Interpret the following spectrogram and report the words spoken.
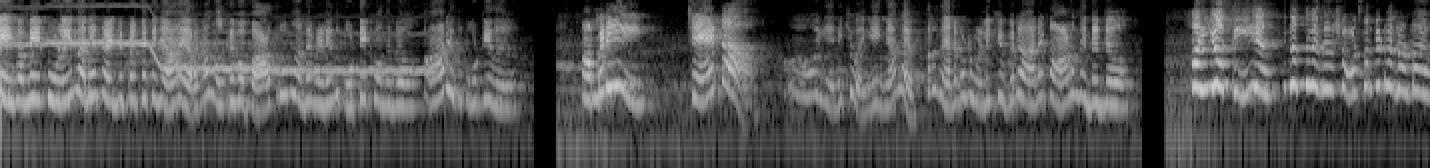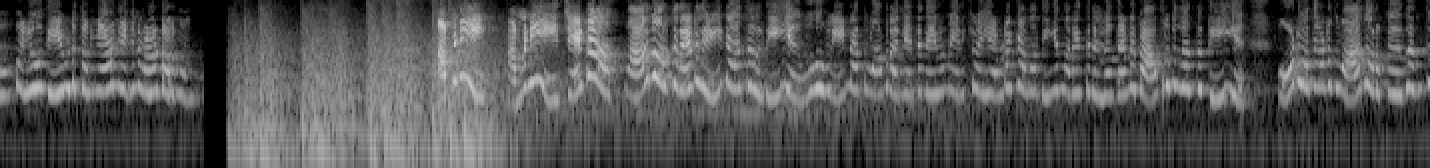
ദൈവമേ കുളിയും തന്നെ കഴിഞ്ഞപ്പോഴത്തേക്ക് ഞാൻ ഇറങ്ങാൻ നോക്കിയപ്പോ ബാത്റൂം തന്നെ വെളിയിൽ നിന്ന് പൂട്ടിയൊക്കെ വന്നല്ലോ. ഇത് പൂട്ടിയത്? അമ്മണി ചേട്ടാ. ഓ എനിക്ക് വയ്യ. ഞാൻ എത്ര നേരം കൊണ്ട് വിളിക്കും? ഇവർ ആരെ കാണുന്നില്ലല്ലോ. അയ്യോ തീ ഇതെന്ത് ഇത്? ഷോർട്ട് സർക്യൂട്ട് വല്ലതും ഉണ്ടായോ അയ്യോ തീ പിടുത്തോ. ഞാൻ എങ്ങനെ വെള്ളോട്ട് ഇറങ്ങും? അമ്മണി അമ്മണി ചേട്ടാ. വാത് ഓർക്ക് തേട്ട വീടിനകത്ത് തീ. ഓ വീടിനകത്ത് മാത്രമല്ല. എന്റെ ദൈവമേ എനിക്ക് വയ്യ. എവിടേക്കാണോ തീയെന്ന് അറിയത്തില്ലല്ലോ തേണ്ട ബാത്റൂമിനകത്ത് തീ. ഓട് വന്ന് കിടക്കും വാത് ഓർക്ക് ഇതെന്ത്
